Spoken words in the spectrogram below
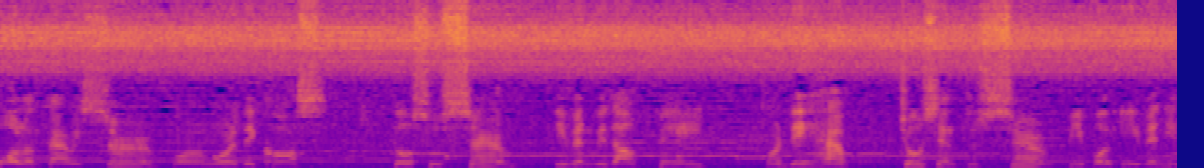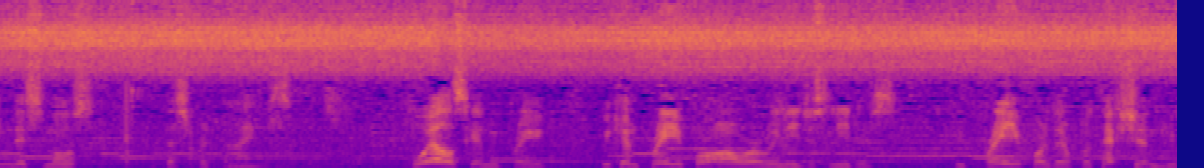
voluntarily serve for a worthy cause. Those who serve even without pay. For they have chosen to serve people even in this most desperate times. Who else can we pray? We can pray for our religious leaders. We pray for their protection. We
